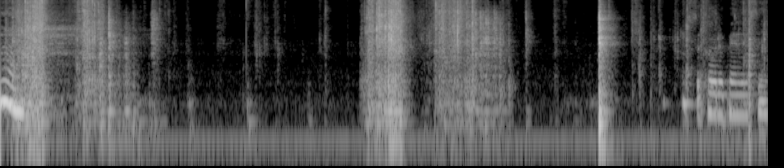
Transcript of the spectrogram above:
Hmm. What's the codependency?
